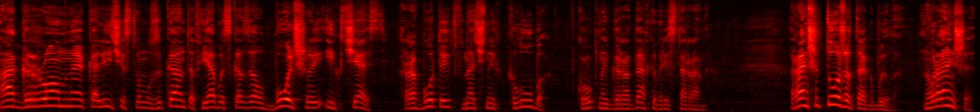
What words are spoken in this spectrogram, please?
огромное количество музыкантов, я бы сказал, большая их часть, работает в ночных клубах, в крупных городах и в ресторанах. Раньше тоже так было, но раньше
